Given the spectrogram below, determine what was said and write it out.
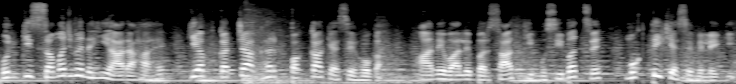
उनकी समझ में नहीं आ रहा है कि अब कच्चा घर पक्का कैसे होगा। आने वाले बरसात की मुसीबत से मुक्ति कैसे मिलेगी।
